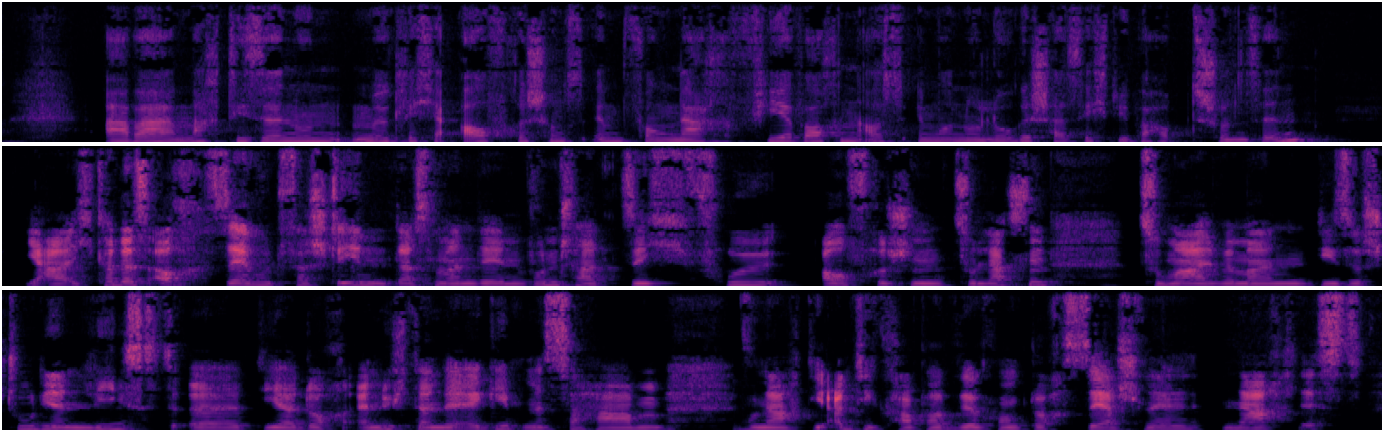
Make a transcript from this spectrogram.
Aber macht diese nun mögliche Auffrischungsimpfung nach vier Wochen aus immunologischer Sicht überhaupt schon Sinn? Ja, ich kann das auch sehr gut verstehen, dass man den Wunsch hat, sich früh auffrischen zu lassen. Zumal, wenn man diese Studien liest, äh, die ja doch ernüchternde Ergebnisse haben, wonach die Antikörperwirkung doch sehr schnell nachlässt.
